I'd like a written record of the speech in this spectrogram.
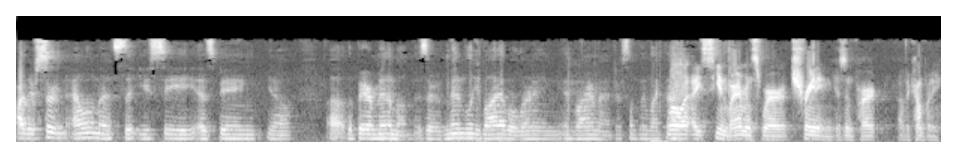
are there certain elements that you see as being, you know, uh, the bare minimum? Is there a minimally viable learning environment or something like that? Well, I see environments where training isn't part of the company.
